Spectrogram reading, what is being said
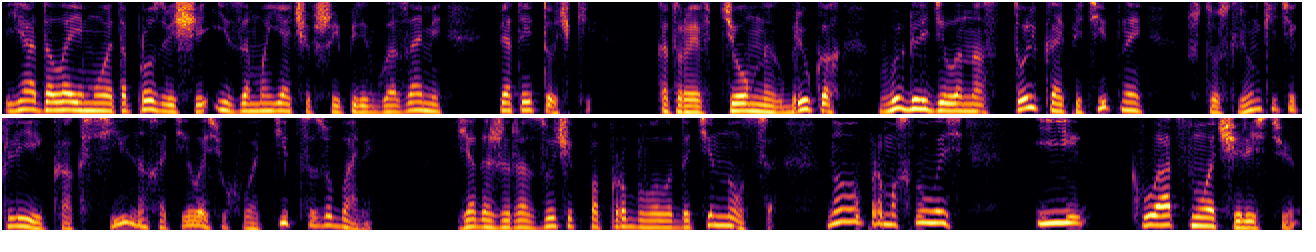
Я дала ему это прозвище из-за маячившей перед глазами пятой точки, которая в темных брюках выглядела настолько аппетитной, что слюнки текли, и как сильно хотелось ухватиться зубами. Я даже разочек попробовала дотянуться, но промахнулась и клацнула челюстью.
